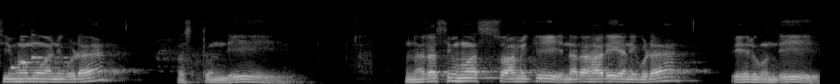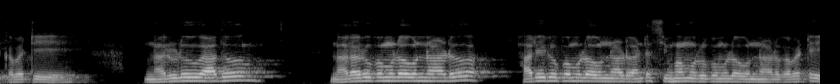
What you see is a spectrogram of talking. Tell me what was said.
సింహము అని కూడా వస్తుంది. నరసింహస్వామికి నరహరి అని కూడా పేరు ఉంది. కాబట్టి నరుడు కాదు నర రూపములో ఉన్నాడు హరి రూపములో ఉన్నాడు అంటే సింహము రూపములో ఉన్నాడు. కాబట్టి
